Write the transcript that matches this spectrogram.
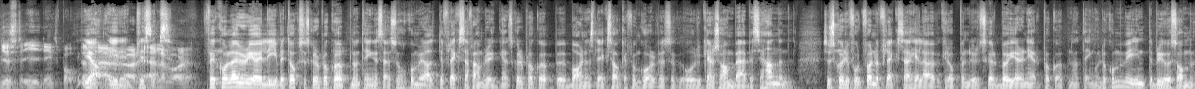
just i din sport. Ja, i din, rör precis. Eller det... För kolla hur du gör i livet också. Ska du plocka upp någonting och så, här, så kommer du alltid flexa fram ryggen. Ska du plocka upp eh, barnens leksaker från golvet så, och du kanske har en bebis i handen så ska du fortfarande flexa hela överkroppen. Du ska böja dig ner och plocka upp någonting. Och då kommer vi inte bry oss om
